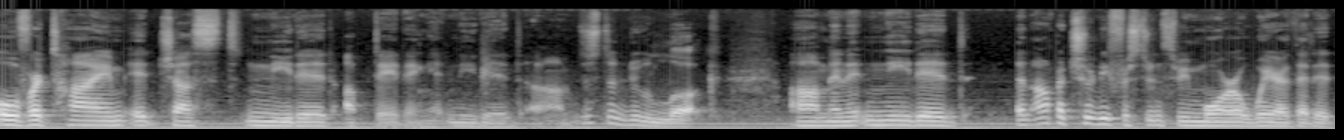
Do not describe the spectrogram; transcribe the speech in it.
Over time, it just needed updating. It needed um, just a new look. Um, and it needed an opportunity for students to be more aware that it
